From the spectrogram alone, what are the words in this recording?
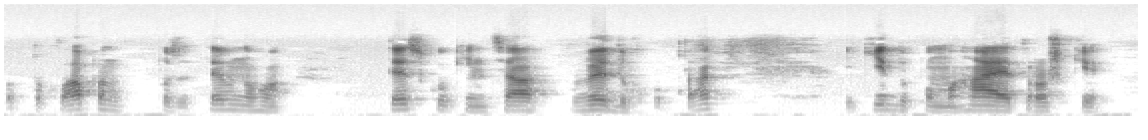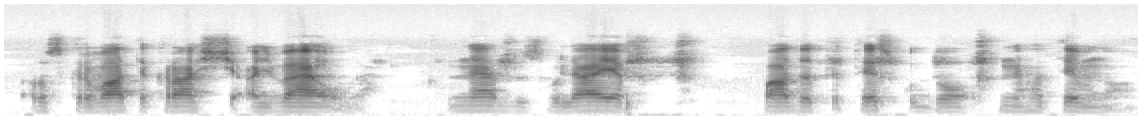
Тобто клапан позитивного тиску кінця видоху, так? який допомагає трошки розкривати краще альвеоли. Не дозволяє падати тиску до негативного.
